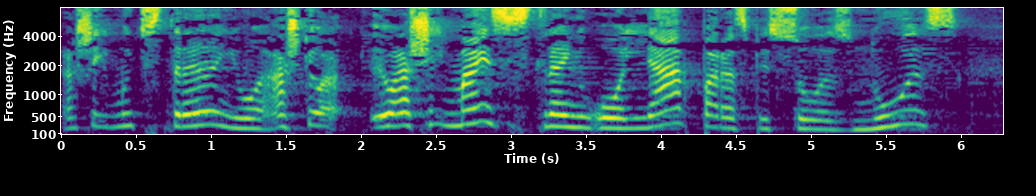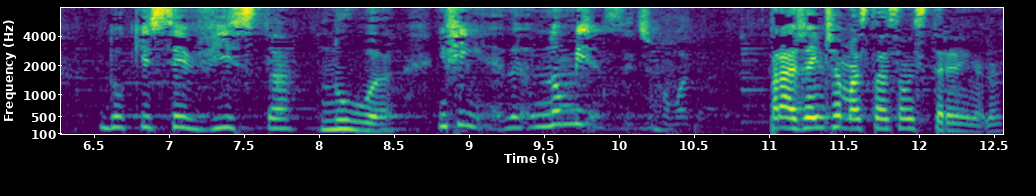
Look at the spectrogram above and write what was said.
achei muito estranho. Acho que eu, eu achei mais estranho olhar para as pessoas nuas do que ser vista nua. Enfim, não me. Pra gente é uma situação estranha, né?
